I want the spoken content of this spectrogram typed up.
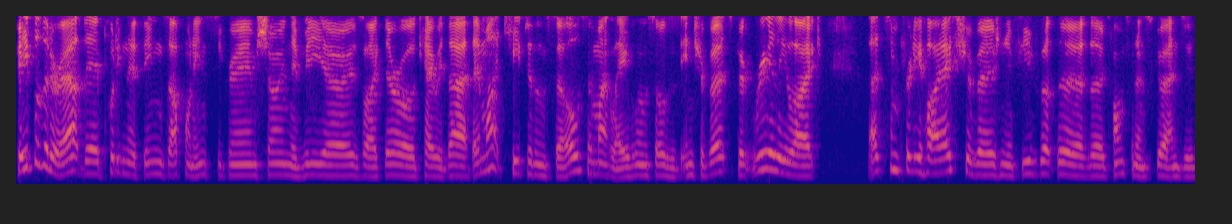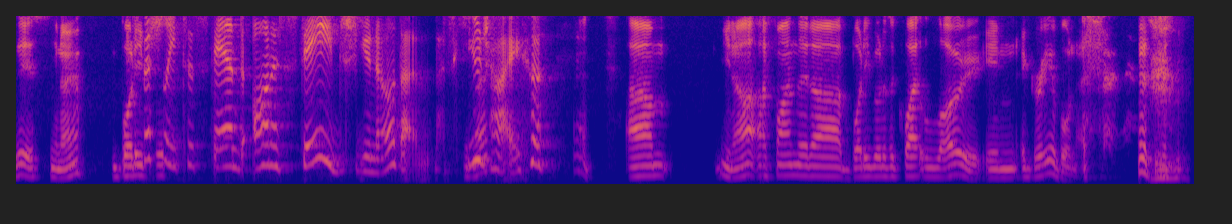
people that are out there putting their things up on Instagram, showing their videos, like they're all okay with that. They might keep to themselves, they might label themselves as introverts, but really, like, that's some pretty high extroversion if you've got the, the confidence to go out and do this, you know? Body Especially to stand on a stage, you know, that that's huge yeah. high. yeah. um, you know, I find that uh, bodybuilders are quite low in agreeableness.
